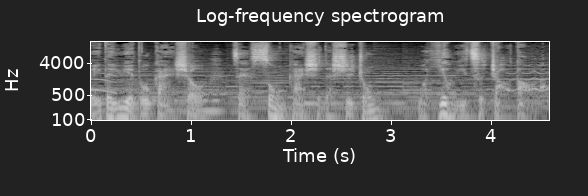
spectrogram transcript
违的阅读感受，在宋干事的诗中。我又一次找到了。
